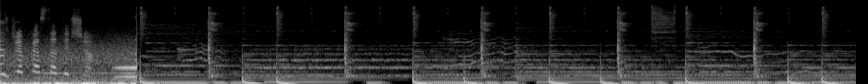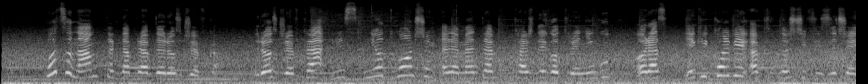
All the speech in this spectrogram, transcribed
rozgrzewka statyczna. Po co nam tak naprawdę rozgrzewka? Rozgrzewka jest nieodłącznym elementem każdego treningu oraz jakiejkolwiek aktywności fizycznej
